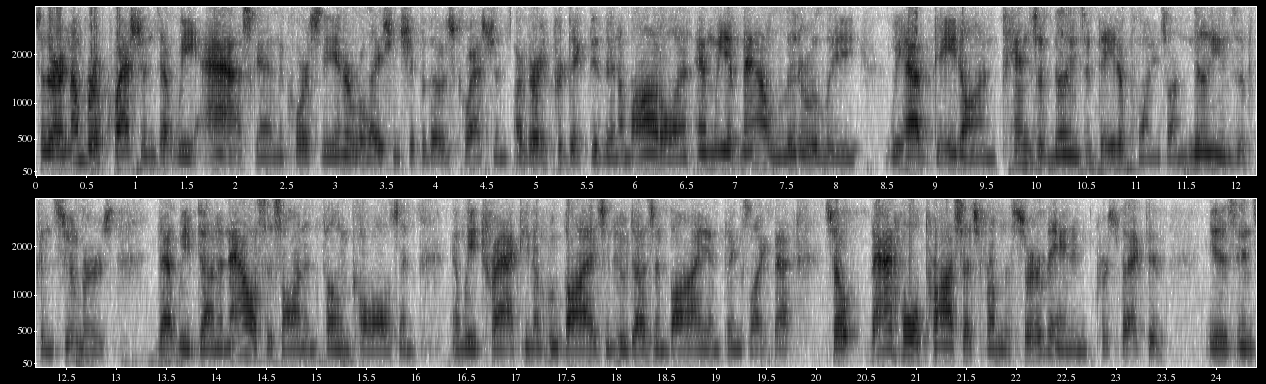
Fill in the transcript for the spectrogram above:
So there are a number of questions that we ask, and of course the interrelationship of those questions are very predictive in a model. And, and we have now literally we have data on tens of millions of data points on millions of consumers that we've done analysis on in phone calls and and we track you know who buys and who doesn't buy and things like that. So that whole process from the surveying perspective is in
